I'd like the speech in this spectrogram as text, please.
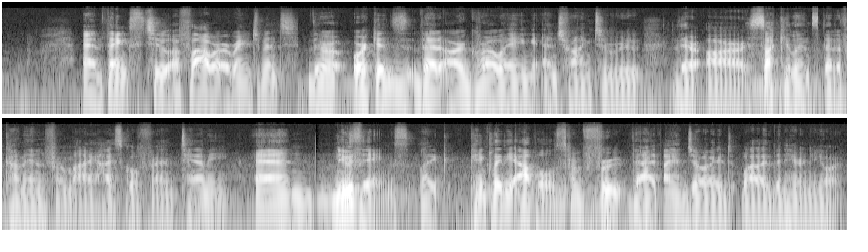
And thanks to a flower arrangement, there are orchids that are growing and trying to root. There are succulents that have come in from my high school friend Tammy, and new things like pink lady apples from fruit that I enjoyed while I've been here in New York.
